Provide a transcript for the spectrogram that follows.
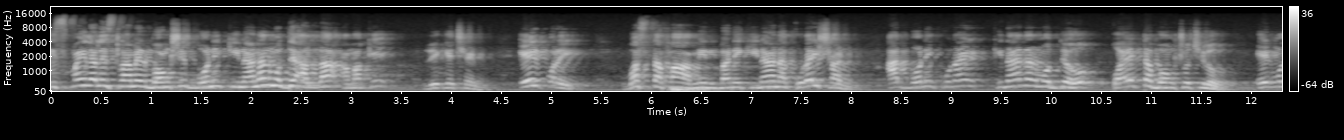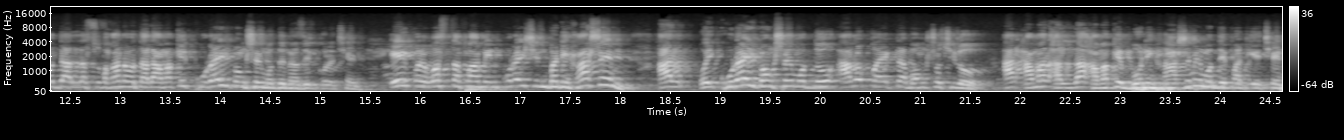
ইসমাইল আলাইহিস ইসলামের বংশে বনি কিনানার মধ্যে আল্লাহ আমাকে রেখেছেন। এরপরে, ওয়াস্তাফা মিন বানি কিনানা কুরাইশান। আর বনি কুনাই কিনানার মধ্যেও কয়েকটা বংশ ছিল। এর মধ্যে আল্লাহ সুবহানাহু ও তালা আমাকে কুরাইশ বংশের মধ্যে নাজিল করেছেন। এরপরে ওয়াস্তাফা মিন কুরাইশিন বানি হাশেম, আর ওই কুরাইশ বংশের মধ্যেও আরও কয়েকটা বংশ ছিল। আর আমার আল্লাহ আমাকে বনি হাসেমের মধ্যে পাঠিয়েছেন,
